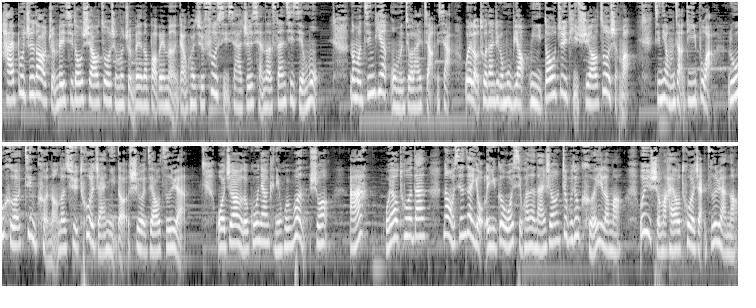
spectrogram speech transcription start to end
还不知道准备期都需要做什么准备的宝贝们，赶快去复习一下之前的三期节目。那么今天我们就来讲一下，为了脱单这个目标，你都具体需要做什么。今天我们讲第一步啊，如何尽可能的去拓展你的社交资源。我知道有的姑娘肯定会问说。啊，我要脱单，那我现在有了一个我喜欢的男生，这不就可以了吗？为什么还要拓展资源呢？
